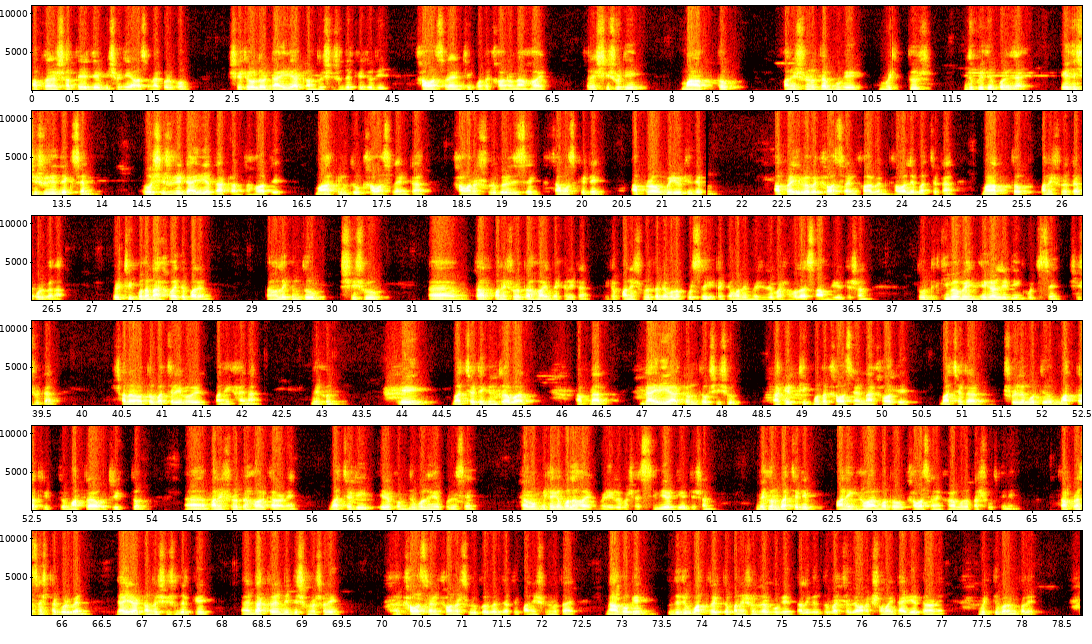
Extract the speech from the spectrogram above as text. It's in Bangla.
আপনাদের সাথে যে বিষয় নিয়ে আলোচনা করব, সেটা হলো ডায়রিয়া আক্রান্ত শিশুদেরকে যদি খাওয়া স্যালাইন ঠিকমতো খাওয়ানো না হয়, তাহলে শিশুটি মারাত্মক পানি শূন্যতা ভুগে মৃত্যুর ঝুঁকিতে পড়ে যায়। এই যে শিশুটি দেখছেন ওই শিশুটি ডায়রিয়াতে আক্রান্ত হওয়াতে মা কিন্তু খাওয়া স্যালাইনটা খাওয়ানো শুরু করে দিয়েছে, চামচ কেটে। আপনারাও ভিডিওটি দেখুন। আপনারা এইভাবে খাওয়া স্যালাইন খাওয়াবেন, খাওয়ালে বাচ্চাটা মারাত্মক পানি শূন্যতায় পড়বে না। ঠিক মতো না খাওয়াইতে পারেন তাহলে কিন্তু শিশু তার পানি শূন্যতা হয়। দেখেন এটা এটা পানি শূন্যতা ডেভেলপ করছে। এটাকে আমাদের মেডিকেল ভাষা বলা সাম ডিহাইড্রেশন তো কীভাবে এগারলি ড্রিঙ্ক করতেছে শিশুটা? সাধারণত বাচ্চারা এভাবে পানি খায় না। দেখুন এই বাচ্চাটি কিন্তু আবার আপনার ডায়রিয়া আক্রান্ত শিশু। তাকে ঠিক মতো খাওয়া স্নান না খাওয়াতে বাচ্চাটার শরীরের মধ্যে মাত্রা অতিরিক্ত মাত্রা অতিরিক্ত আহ, পানি শূন্যতা হওয়ার কারণে বাচ্চাটি এরকম দুর্বল হয়ে পড়েছে। এবং এটাকে বলা হয় মেডিকেল ভাষায় সিভিয়ার ডিহাইড্রেশন দেখুন, বাচ্চাটি পানি খাওয়ার মতো, খাবার সানি খাওয়ার মতো তার শক্তি নেই। তো আপনারা চেষ্টা করবেন, ডায়রিয়া আক্রান্ত শিশুদেরকে ডাক্তারের নির্দেশ অনুসারে খাবার সানি খাওয়ানো শুরু করবেন যাতে পানি শূন্যতায় না ভোগে। যদি মাত্রাতিরিক্ত পানি শূন্যতায় ভোগে, তাহলে কিন্তু বাচ্চাদের অনেক সময় ডায়রিয়ার কারণে মৃত্যুবরণ করে।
